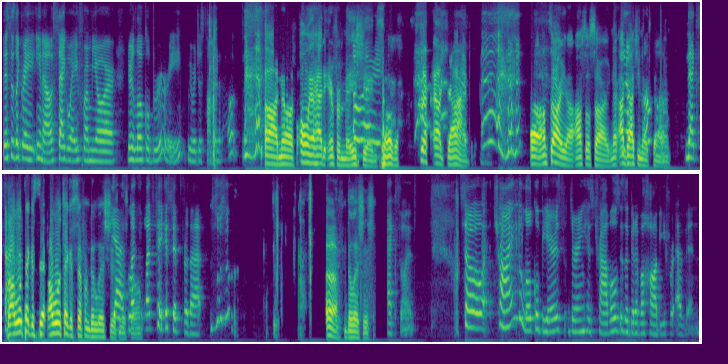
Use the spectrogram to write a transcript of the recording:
This is a great, you know, segue from your your local brewery we were just talking about. oh no! If only I had the information. Oh, oh God. oh, I'm sorry, y'all. I'm so sorry. I got you next time. Next time. But I will take a sip. I will take a sip from delicious. Yes, let's though. let's take a sip for that. uh, delicious. Excellent. So, trying the local beers during his travels is a bit of a hobby for Evan,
